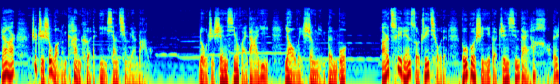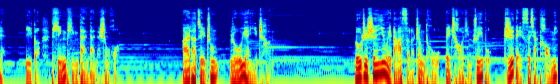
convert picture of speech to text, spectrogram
然而，这只是我们看客的一厢情愿罢了。鲁智深心怀大义，要为生民奔波。而翠莲所追求的，不过是一个真心待她好的人，一个平平淡淡的生活。而他最终如愿以偿。鲁智深因为打死了郑屠，被朝廷追捕，只得四下逃命，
